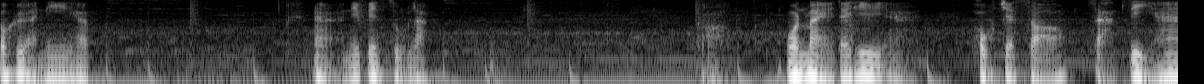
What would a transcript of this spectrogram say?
ก็คืออันนี้นะครับ อ่า อันนี้เป็นสูตรหลัก ก็วนใหม่ได้ที่หกเจ็ดสองสามสี่ห้า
